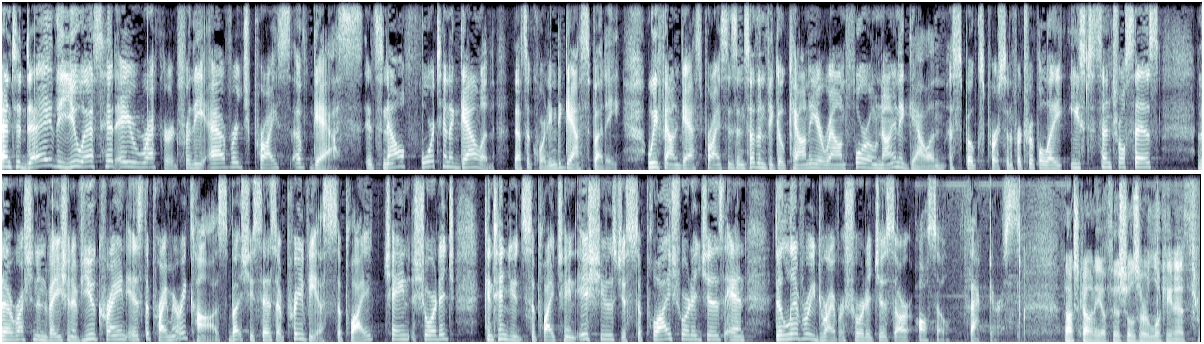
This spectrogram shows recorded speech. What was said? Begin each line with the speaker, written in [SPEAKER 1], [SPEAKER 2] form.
[SPEAKER 1] And today, the U.S. hit a record for the average price of gas. It's now 4.10 a gallon. That's according to GasBuddy. We found gas prices in southern Vigo County around 4.09 a gallon. A spokesperson for AAA East Central says the Russian invasion of Ukraine is the primary cause, but she says a previous supply chain shortage, continued supply chain issues, just supply shortages, and delivery driver shortages are also factors.
[SPEAKER 2] Knox County officials are looking at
